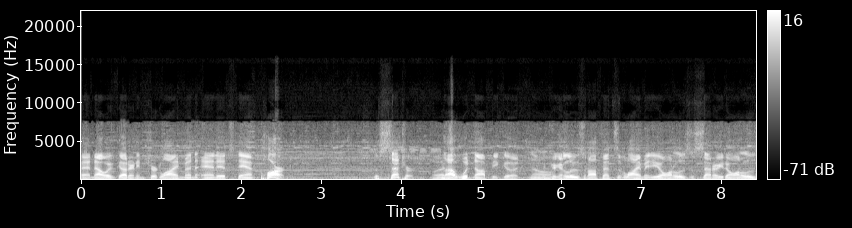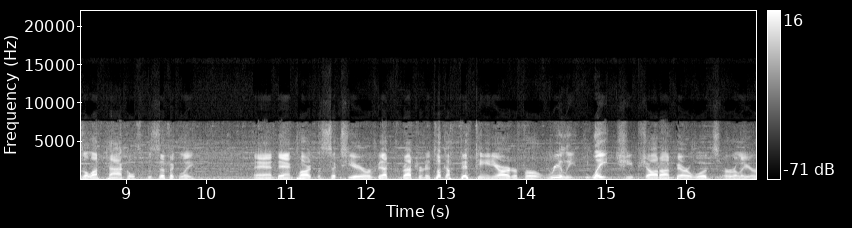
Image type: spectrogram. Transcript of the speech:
and now we've got an injured lineman, and it's Dan Clark, the center. Well, that a- would not be good. No. If you're going to lose an offensive lineman, you don't want to lose a center. You don't want to lose a left tackle specifically. And Dan Clark, the six-year vet- veteran, who took a 15-yarder for a really late cheap shot on Bear Woods earlier.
